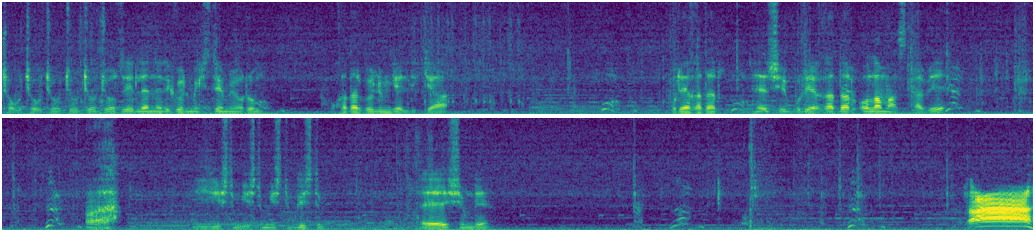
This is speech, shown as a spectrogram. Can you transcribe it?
Çabuk çabuk çabuk çabuk çabuk çabuk zehirlenleri görmek istemiyorum. O kadar bölüm geldik ya. Buraya kadar her şey buraya kadar olamaz tabi. Ah. İyi geçtim geçtim geçtim geçtim. Ee şimdi. Aa!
